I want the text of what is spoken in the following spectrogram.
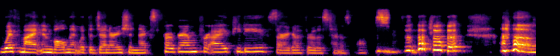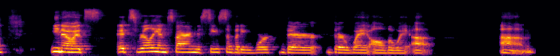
with my involvement with the Generation Next program for IAPD, sorry, I got to throw this tennis ball. um, you know, it's it's really inspiring to see somebody work their their way all the way up. Um,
